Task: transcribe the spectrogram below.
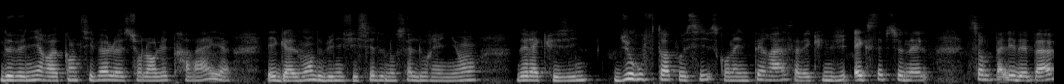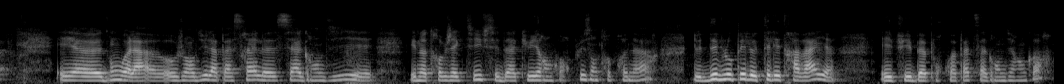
de venir euh, quand ils veulent sur leur lieu de travail et également de bénéficier de nos salles de réunion, de la cuisine, du rooftop aussi, parce qu'on a une terrasse avec une vue exceptionnelle sur le Palais des Papes. Et euh, donc voilà, aujourd'hui la passerelle s'est agrandie et, notre objectif c'est d'accueillir encore plus d'entrepreneurs, de développer le télétravail et puis bah, pourquoi pas de s'agrandir encore.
